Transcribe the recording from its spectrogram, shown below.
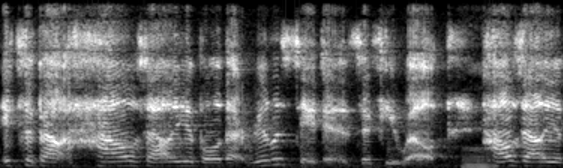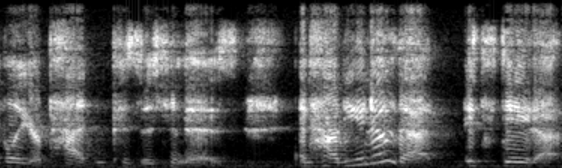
It's about how valuable that real estate is, if you will, mm. how valuable your patent position is. And how do you know that? It's data.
